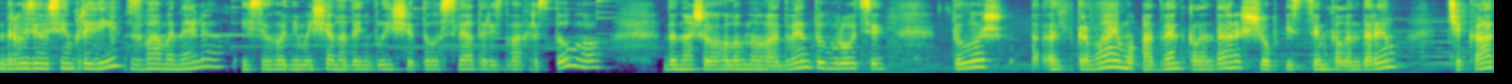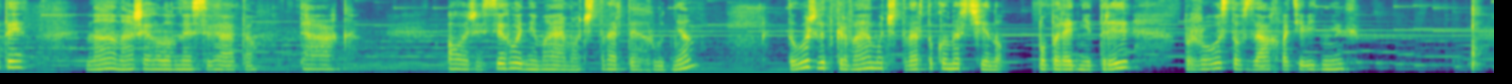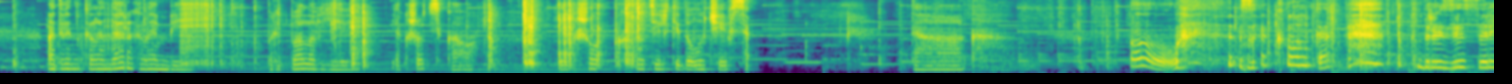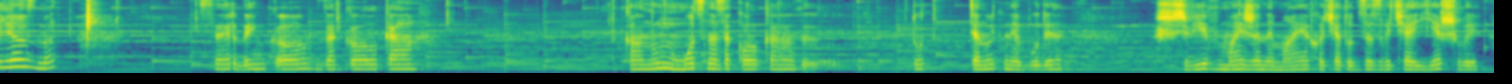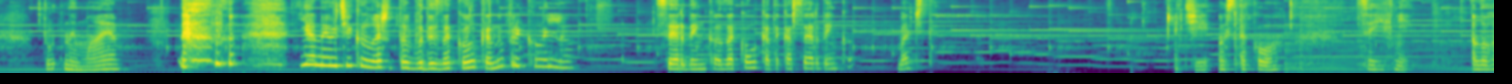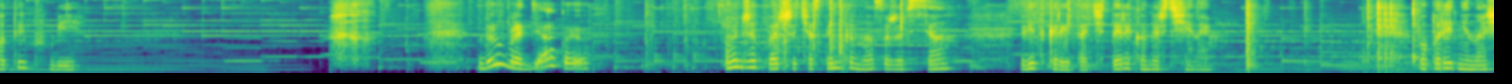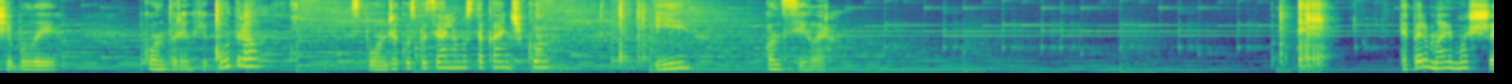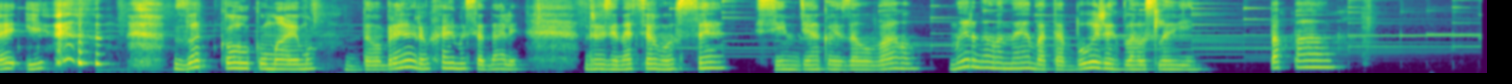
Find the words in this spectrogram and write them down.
Друзі, усім привіт! З вами Неля. І сьогодні ми ще на день ближче до свята Різдва Христового, до нашого головного адвенту в році. Тож відкриваємо адвент-календар, щоб із цим календарем чекати на наше головне свято. Так. Отже, сьогодні маємо 4 грудня, тож відкриваємо четверту комірчину. Попередні три просто в захваті від них. Адвент-календар Глембі. Придбала в Єві, якщо цікаво. Якщо хто тільки долучився. Так. Оу, заколка. Друзі, серйозно. Серденько, заколка. Така, ну, моцна заколка. Тут тянуть не буде. Швів майже немає, хоча тут зазвичай є шви, тут немає. Я не очікувала, що то буде заколка. Ну, прикольно. Серденько, заколка така серденько. Бачите? Чи ось такого. Це їхній логотип бі. Добре, дякую. Отже, перша частинка в нас уже вся відкрита. Чотири комірчини. Попередні наші були контуринг і пудра, спонжик у спеціальному стаканчику і консілер. Тепер маємо ще і заколку маємо. Добре, рухаємося далі. Друзі, на цьому все. Всім дякую за увагу. Мирного неба та Божих благословінь. Па-па!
